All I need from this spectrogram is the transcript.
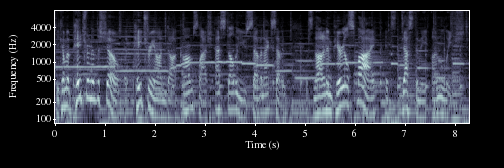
become a patron of the show at patreon.com slash SW7x7. It's not an Imperial spy, it's Destiny Unleashed.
